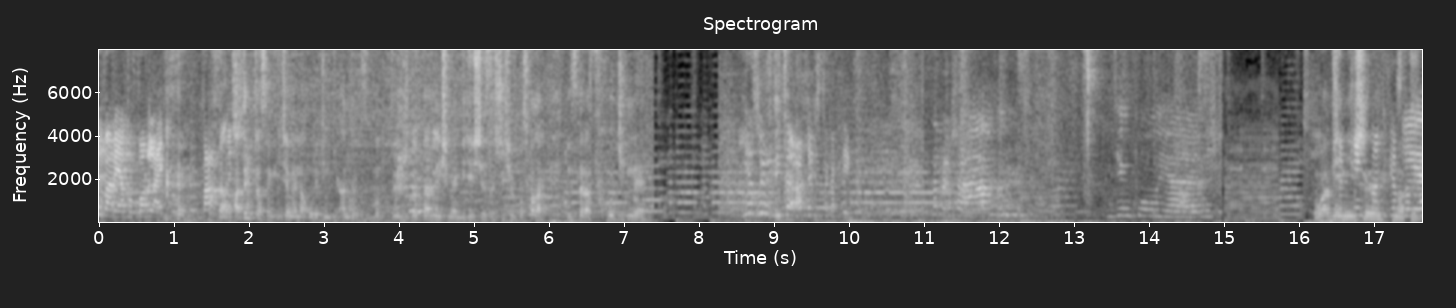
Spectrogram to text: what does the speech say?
El Wariato for life. Bawmy No, się. a tymczasem idziemy na urodzinki Angelx, bo tu już dotarliśmy, jak widzieliście, zeszliśmy po schodach, więc teraz wchodzimy. Już widzę, Andziak jest taka piękna. Zapraszam. Dziękuję. Ładnie niż... Przepiękna gwiazda Ja,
